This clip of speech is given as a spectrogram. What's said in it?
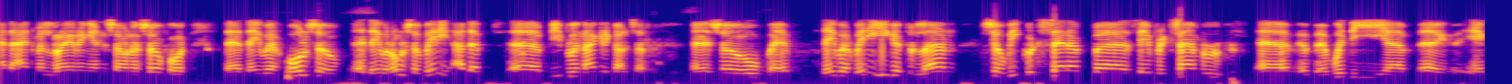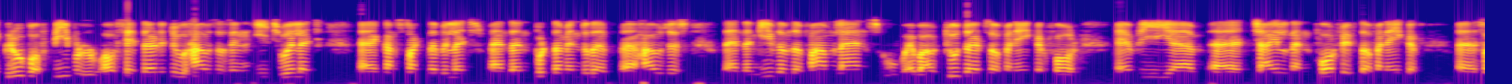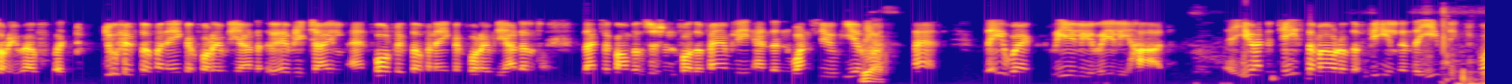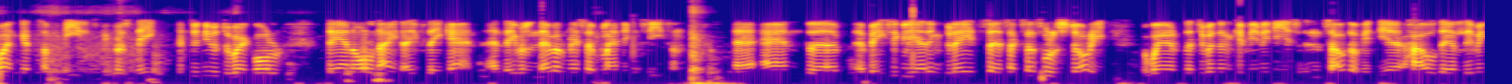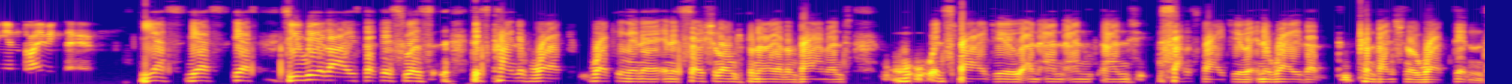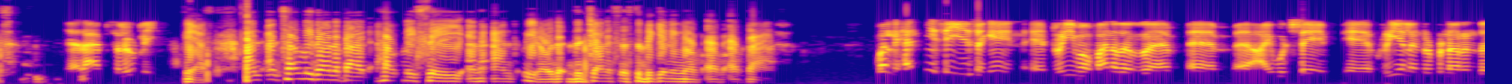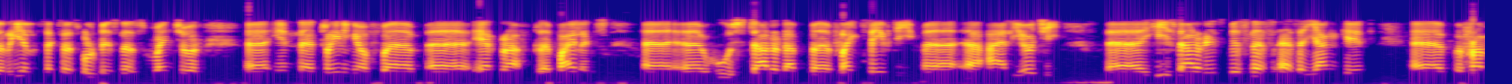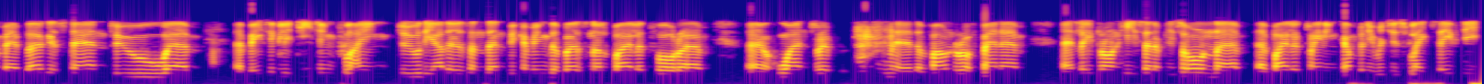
and animal rearing and so on and so forth. Uh, they were also uh, they were also very adept uh, people in agriculture. So they were very eager to learn so we could set up, uh, say, for example, uh, with the uh, a group of people of say 32 houses in each village, uh, construct the village and then put them into the uh, houses and then give them the farmlands, about two thirds of an acre for every child and four fifths of an acre. sorry, two fifths of an acre for every every child and four fifths of an acre for every adult. That's a compensation for the family, and then once you earmark yes. land they work really, really hard. you had to chase them out of the field in the evening to go and get some meals because they continue to work all day and all night if they can, and they will never miss a planting season. Uh, and uh, basically, I think today it's a successful story where the Tibetan communities in south of India, how they're living and thriving there. Yes, yes, yes. So you realised that this was this kind of work, working in a in a social entrepreneurial environment, w- inspired you and, and, and, and satisfied you in a way that conventional work didn't. Yeah, absolutely. Yes, and and tell me then about Help Me See and and you know the, the genesis, the beginning of, of, of that. Well, Help Me See is again dream of another, um, um, uh, I would say, a real entrepreneur in the real successful business venture uh, in uh, training of uh, uh, aircraft uh, pilots who started up flight safety, Al Ueltschi. he started his business as a young kid from a burger stand to um, basically teaching flying to the others and then becoming the personal pilot for um, Juan Trippe, the founder of Pan Am. And later on, he set up his own pilot training company, which is Flight Safety.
